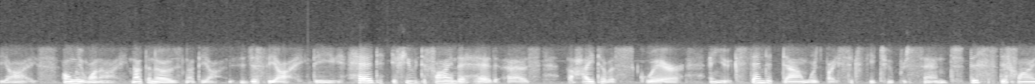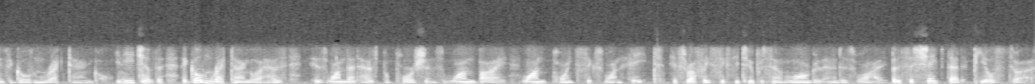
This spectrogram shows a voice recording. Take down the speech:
the eyes. Only one eye, not the nose, not the eye, just the eye. The head, if you define the head as the height of a square, and you extend it downwards by 62%, this defines a golden rectangle. In each of the, a golden rectangle has is one that has proportions 1 by 1.618. It's roughly 62% longer than it is wide, but it's a shape that appeals to us.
